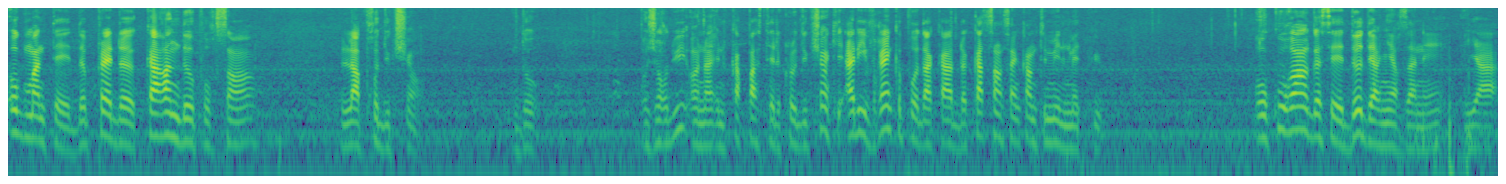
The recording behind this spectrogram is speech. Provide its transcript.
augmenté de près de 42% la production d'eau. Aujourd'hui, on a une capacité de production qui arrive rien que pour Dakar de 450 000 m3. Au courant de ces deux dernières années, il y a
